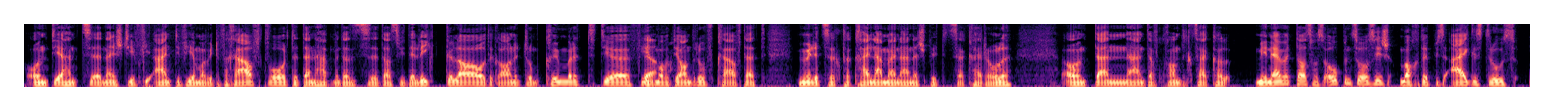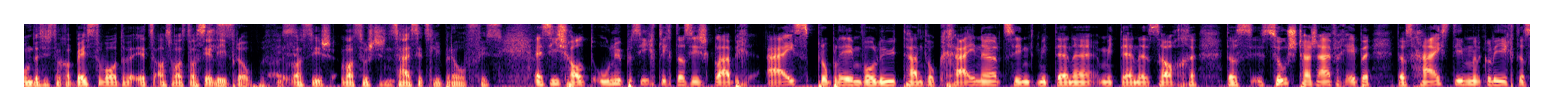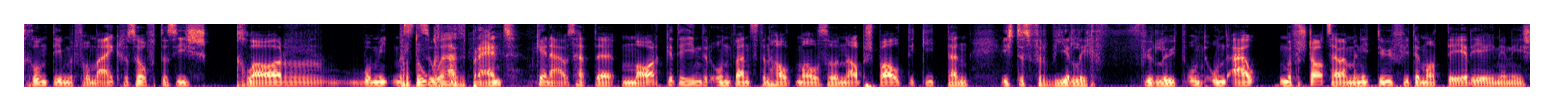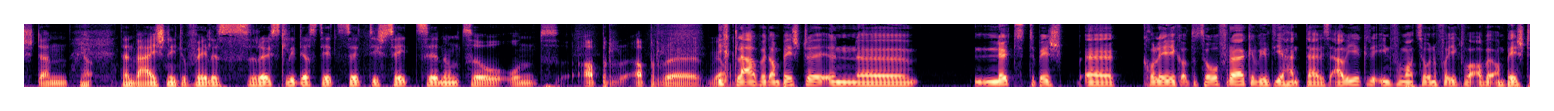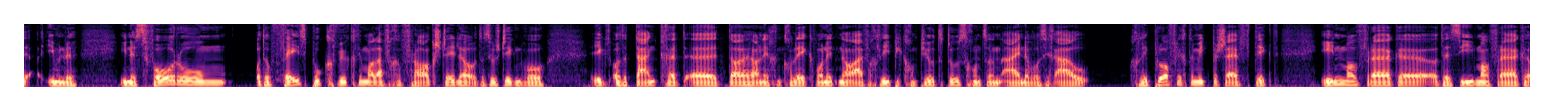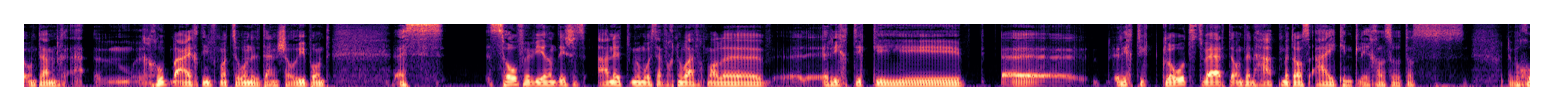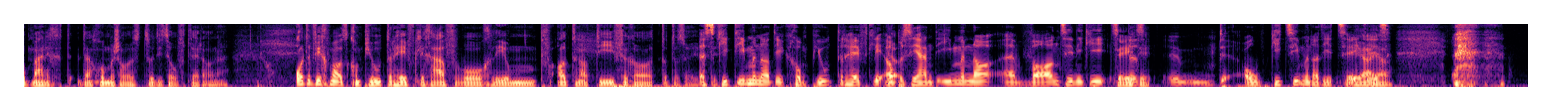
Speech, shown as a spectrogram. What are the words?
Und die haben, äh, dann ist die eine Firma wieder verkauft worden, dann hat man das, das wieder liegen lassen oder gar nicht darum gekümmert, die Firma, Ja. die die andere aufgekauft hat. Wir müssen jetzt keinen Namen nennen, spielt jetzt auch keine Rolle. Und dann haben einfach die anderen gesagt, wir nehmen das, was Open Source ist, machen etwas Eigenes daraus und es ist sogar besser geworden, jetzt, als was das, das jetzt, LibreOffice. was ist, was sonst ist, das heisst jetzt LibreOffice. Es ist halt unübersichtlich. Das ist, glaube ich, ein Problem, wo Leute haben, die keine Nerds sind mit diesen mit Sachen. Das, sonst hast du einfach eben, das heißt immer gleich, das kommt immer von Microsoft, das ist klar, womit man es zu Produkt, hat. also Brand. Genau, es hat eine Marke dahinter und wenn es dann halt mal so eine Abspaltung gibt, dann ist das verwirrlich für Leute und, und auch, man versteht es auch, wenn man nicht tief in der Materie innen ist, dann, Ja. dann weisst du nicht, auf welches Röstli das du jetzt solltest setzen und so und aber, aber äh, ja. Ich glaube, am besten ein, äh, nicht der beste äh, Kollege oder so fragen, weil die haben teilweise auch Informationen von irgendwo, aber am besten in, eine, in ein Forum oder auf Facebook wirklich mal einfach eine Frage stellen oder sonst irgendwo irg- oder denken, äh, da habe ich einen Kollegen, der nicht noch einfach lieb bei Computer rauskommt, sondern einer, der sich auch bisschen beruflich damit beschäftigt, ihn mal fragen oder sie mal fragen und dann äh, kommt man eigentlich die Informationen dann schon über und es so verwirrend ist es auch nicht. Man muss einfach nur einfach mal äh, richtige äh, richtig gelotst werden und dann hat man das eigentlich. Also das, dann, bekommt man eigentlich, dann kommt man schon zu der Software an. Oder vielleicht mal ein Computerheftchen kaufen, wo ein bisschen um Alternativen geht oder so. Es gibt immer noch die Computerheftchen, ja. aber sie haben immer noch eine wahnsinnige... CD. Das, ähm, oh, gibt es immer noch die CDs? Ja, ja.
